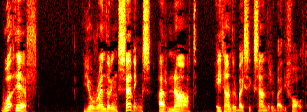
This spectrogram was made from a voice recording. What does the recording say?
what if your rendering settings are not 800 by 600 by default?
